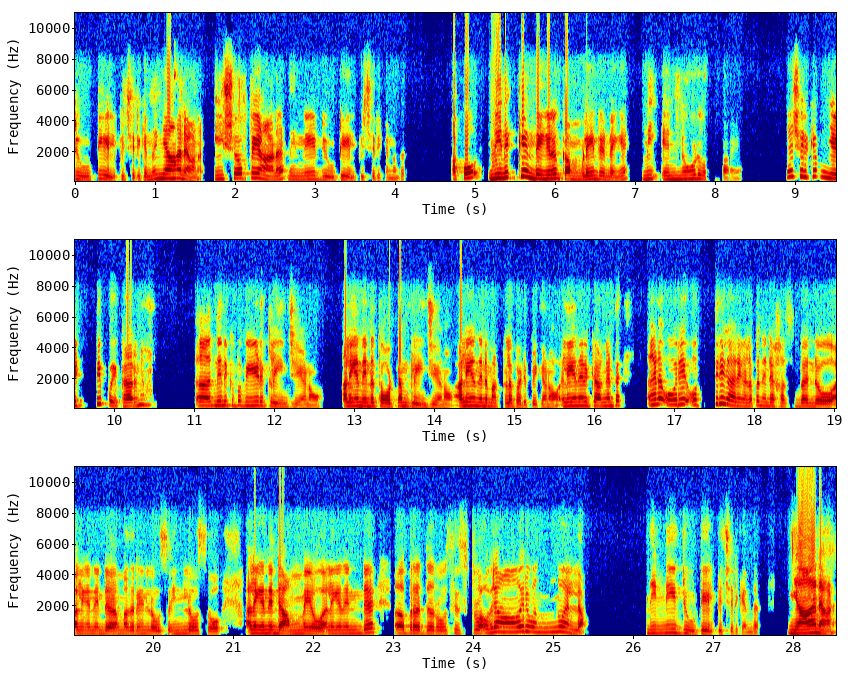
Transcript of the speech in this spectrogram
ഡ്യൂട്ടി ഏൽപ്പിച്ചിരിക്കുന്നത് ഞാനാണ്. ഈശോപ്പയാണ് നിന്നെ ഡ്യൂട്ടി ഏൽപ്പിച്ചിരിക്കുന്നത്. അപ്പോ നിനക്ക് എന്തെങ്കിലും കംപ്ലൈന്റ് ഉണ്ടെങ്കിൽ നീ എന്നോട് പറയാം. ഞാൻ ശരിക്കും ഞെട്ടിപ്പോയി. കാരണം നിനക്കിപ്പോ വീട് ക്ലീൻ ചെയ്യണോ? അല്ലെങ്കിൽ നിന്റെ തോട്ടം ക്ലീൻ ചെയ്യണോ? അല്ലെങ്കിൽ നിന്റെ മക്കളെ പഠിപ്പിക്കണോ? അല്ലെങ്കിൽ നിനക്ക് അങ്ങനത്തെ അങ്ങനെ ഒരേ ഒത്തിരി കാര്യങ്ങൾ. അപ്പൊ നിന്റെ ഹസ്ബൻഡോ അല്ലെങ്കിൽ നിന്റെ മദർ ഇൻ ലോസോ ഇൻ ലോസോ അല്ലെങ്കിൽ നിന്റെ അമ്മയോ അല്ലെങ്കിൽ നിന്റെ ബ്രദറോ സിസ്റ്ററോ അവരാരും ഒന്നുമല്ല നിന്നെ ഡ്യൂട്ടി ഏൽപ്പിച്ചിരിക്കുന്നത്. ഞാനാണ്.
